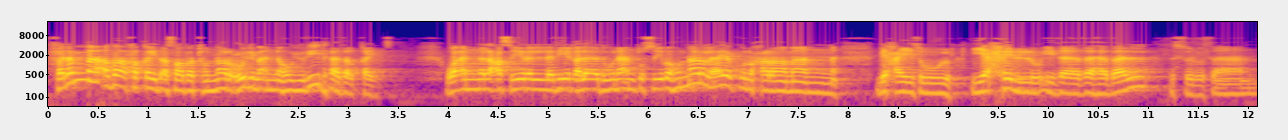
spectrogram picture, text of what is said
فلما أضاف قيد أصابته النار علم أنه يريد هذا القيد. وأن العصير الذي غلا دون أن تصيبه النار لا يكون حراما بحيث يحل إذا ذهب الثلثان.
